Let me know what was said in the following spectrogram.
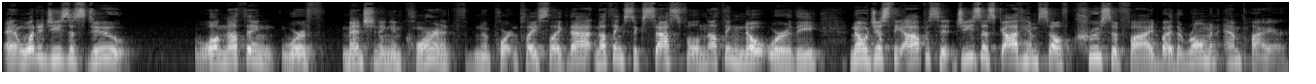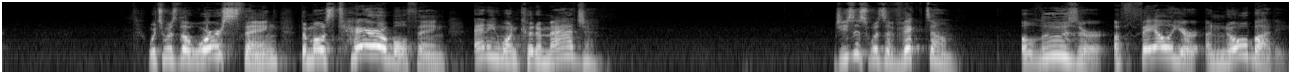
And what did Jesus do? Well, nothing worth mentioning in Corinth, an important place like that. Nothing successful, nothing noteworthy. No, just the opposite. Jesus got himself crucified by the Roman Empire which was the worst thing, the most terrible thing anyone could imagine. Jesus was a victim, a loser, a failure, a nobody.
